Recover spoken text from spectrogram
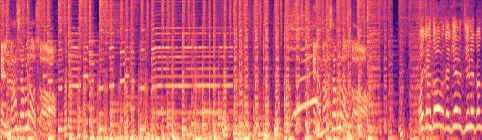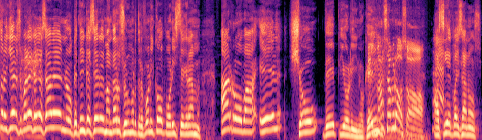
El más sabroso. Sabroso. Oigan, todo lo que quieren, decirle cuánto le quiere a su pareja, ya saben, lo que tienen que hacer es mandar su número telefónico por Instagram, arroba el show de Piolín, ¿ok? El más sabroso. Así es, paisanos.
